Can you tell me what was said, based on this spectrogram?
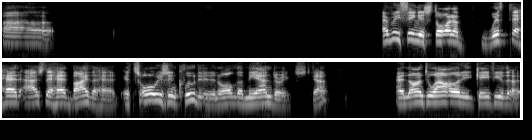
uh, everything is thought of with the head as the head by the head. It's always included in all the meanderings yeah? And non-duality gave you the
